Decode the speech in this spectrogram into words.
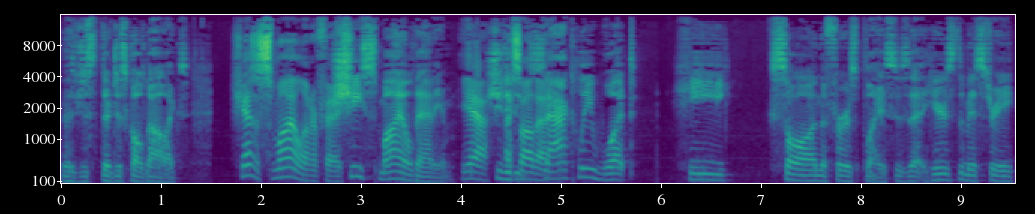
They're just they're just called Daleks. She has a smile on her face. She smiled at him. Yeah, she I did saw that. exactly what he saw in the first place. Is that here's the mystery,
